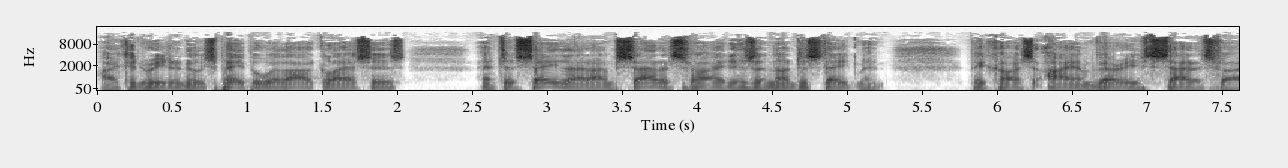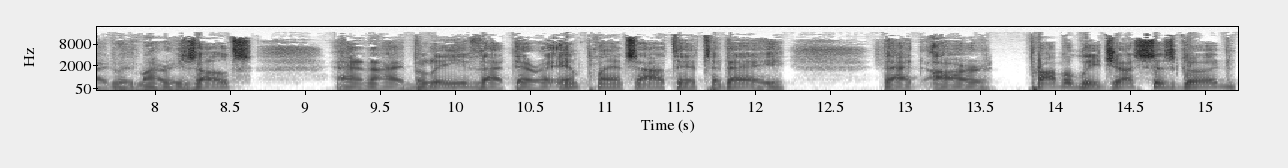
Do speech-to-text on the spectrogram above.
I can read a newspaper without glasses. And to say that I'm satisfied is an understatement because I am very satisfied with my results. And I believe that there are implants out there today that are probably just as good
